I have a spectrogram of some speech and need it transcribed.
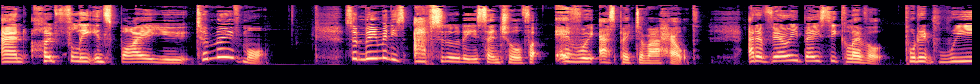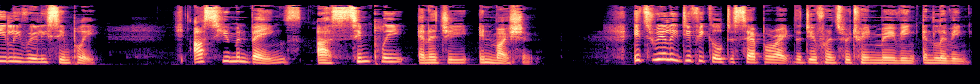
and hopefully inspire you to move more. So, movement is absolutely essential for every aspect of our health. At a very basic level, put it really, really simply, us human beings are simply energy in motion. It's really difficult to separate the difference between moving and living.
